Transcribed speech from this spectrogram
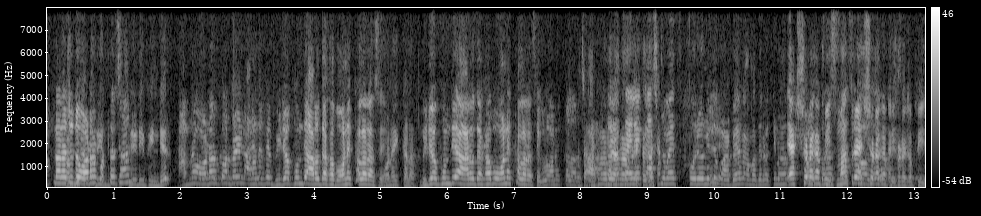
আপনারা যদি 3D করতে চান? 3D প্রিন্টের আমরা অর্ডার করবেন আমাদেরকে ভিডিও ফোন দিয়ে আরও দেখাবো। অনেক কালার আছে। অনেক কালার ভিডিও ফোন দিয়ে আরও দেখাবো অনেক কালার আছে। এগুলো অনেক কালার আছে। আচ্ছা 18 বাই আপনারা চাইলে কাস্টমাইজ করেও নিতে পারবেন। আমাদের এখানে একশো টাকা পিস মাত্র একশো টাকা পিস 100 টাকা পিস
